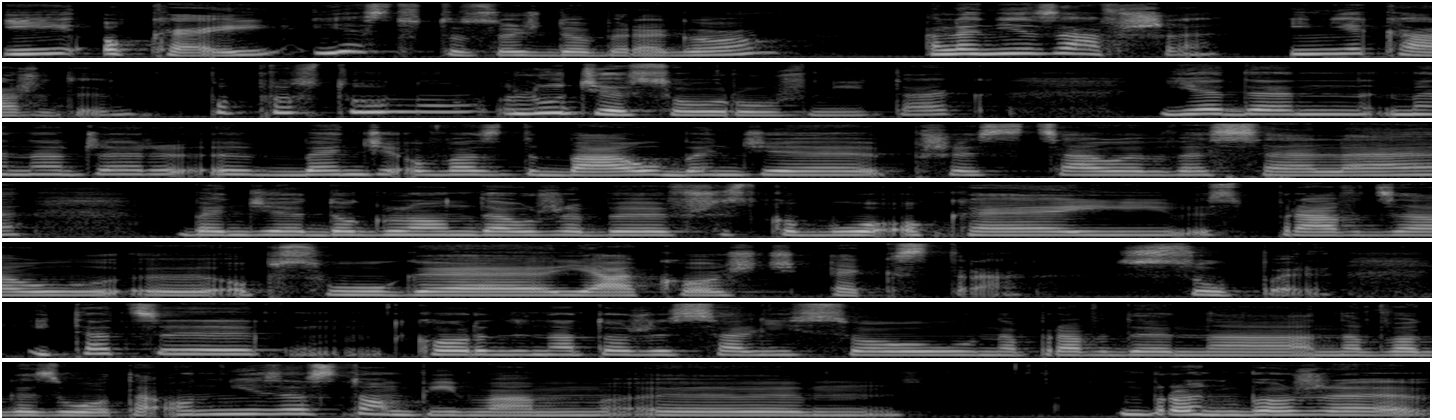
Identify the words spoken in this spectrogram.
I okej, okay, jest to coś dobrego, ale nie zawsze i nie każdy. Po prostu no, ludzie są różni, tak? Jeden menadżer y, będzie o was dbał, będzie przez całe wesele, będzie doglądał, żeby wszystko było ok, sprawdzał y, obsługę, jakość ekstra. Super. I tacy koordynatorzy sali są naprawdę na, na wagę złota. On nie zastąpi wam. broń Boże,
